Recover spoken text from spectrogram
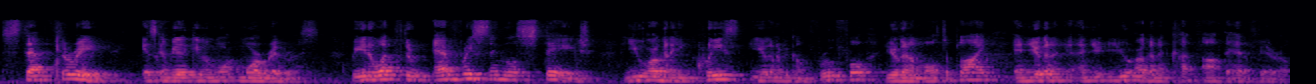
Step three, is going to be even more, more rigorous. But you know what? Through every single stage, you are going to increase, you're going to become fruitful, you're going to multiply, and you're going to and you, you are going to cut off the head of Pharaoh.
